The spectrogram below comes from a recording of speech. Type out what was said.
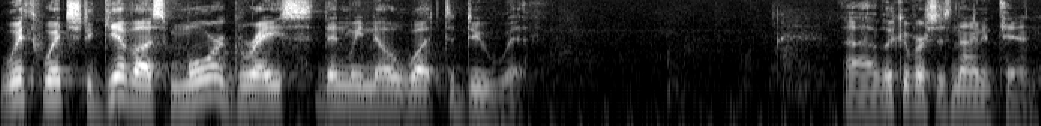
with which to give us more grace than we know what to do with. Uh, look at verses 9 and 10.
